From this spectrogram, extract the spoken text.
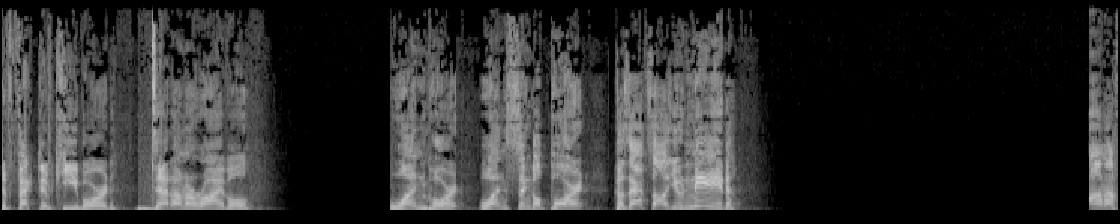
Defective keyboard, dead on arrival. One port, one single port, because that's all you need on a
